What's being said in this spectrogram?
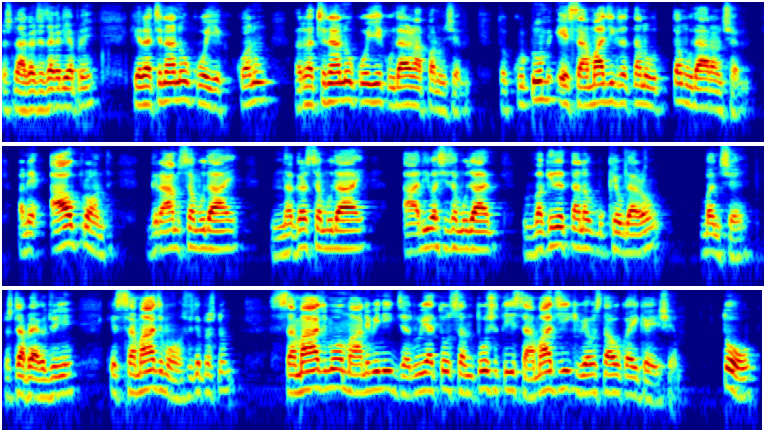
પ્રશ્ન આગળ ચર્ચા કરીએ આપણે કે રચનાનું કોઈ એક કોનું રચનાનું કોઈ એક ઉદાહરણ આપવાનું છે. તો કુટુંબ એ સામાજિક રચનાનું ઉત્તમ ઉદાહરણ છે. અને આ ઉપરાંત ગ્રામ સમુદાય, નગર સમુદાય, આદિવાસી સમુદાય વગેરે રચનાના મુખ્ય ઉદાહરણો બનશે. પ્રશ્ન આપણે આગળ જોઈએ કે સમાજમાં શું છે પ્રશ્ન? સમાજમાં માનવીની જરૂરિયાતો સંતોષતી સામાજિક વ્યવસ્થાઓ કઈ કઈ છે? તો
